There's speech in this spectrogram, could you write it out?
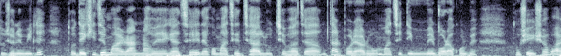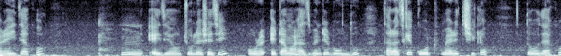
দুজনে মিলে। তো দেখি যে মার রান্না হয়ে গেছে। এই দেখো মাছের ঝাল, উচ্ছে ভাজা, তারপরে আরও মাছের ডিমের বড়া করবে। তো সেই সব। আর এই দেখো এই যে ও চলে এসেছি। ওর, এটা আমার হাজব্যান্ডের বন্ধু। তার আজকে কোর্ট ম্যারেজ ছিল। তো দেখো,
